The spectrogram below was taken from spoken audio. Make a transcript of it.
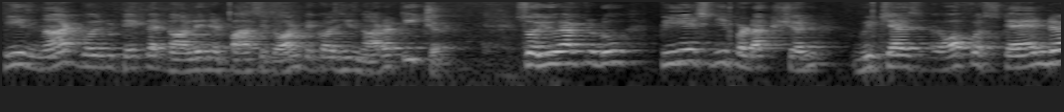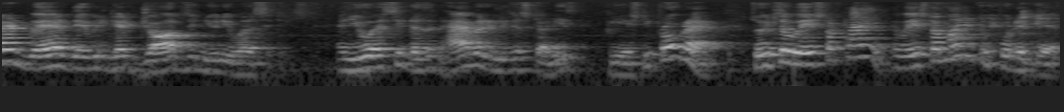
he is not going to take that knowledge and pass it on because he's not a teacher. So you have to do PhD production which has of a standard where they will get jobs in universities. And USC doesn't have a religious studies PhD program. So it's a waste of time, a waste of money to put it there.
